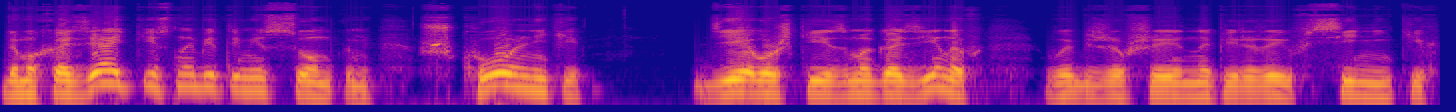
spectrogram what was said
домохозяйки с набитыми сумками, школьники — Девушки из магазинов, выбежавшие на перерыв в синеньких,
